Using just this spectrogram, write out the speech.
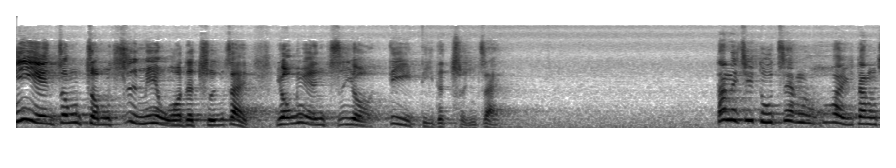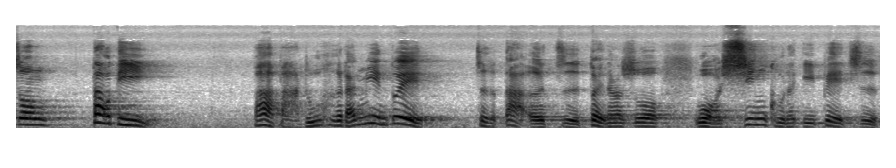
你眼中总是没有我的存在，永远只有弟弟的存在。当你去读这样的话语当中，到底？爸爸如何来面对这个大儿子？对他说：“我辛苦了一辈子，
